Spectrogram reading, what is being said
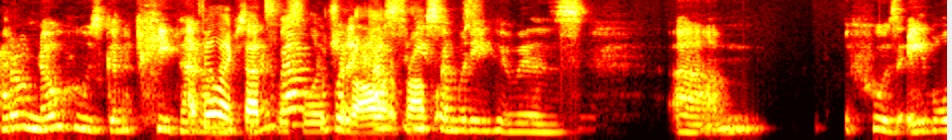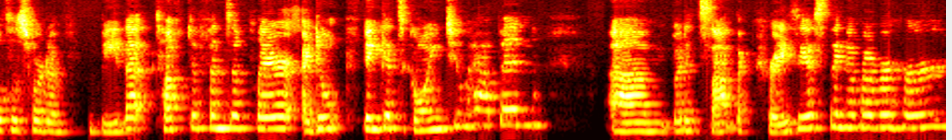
I don't know who's going to be that. I feel like that's center the solution but to it all has our to be somebody who is, um, who is able to sort of be that tough defensive player. I don't think it's going to happen, um, but it's not the craziest thing I've ever heard.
